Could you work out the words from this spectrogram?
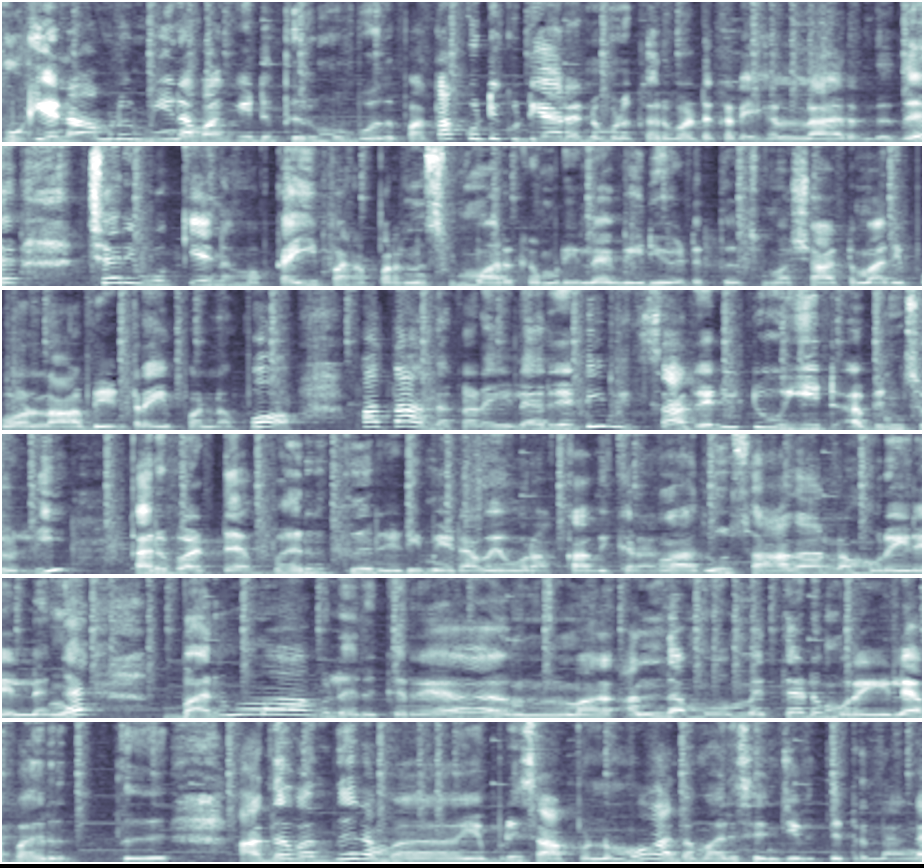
ஓகே நாமளும் மீனை வாங்கிட்டு திரும்பும்போது பார்த்தா குட்டி குட்டியாக ரெண்டு மூணு கருவாட்டு கடைகள்லாம் இருந்தது. சரி ஓகே நம்ம கை பரப்புறன்னு சும்மா இருக்க முடியல. வீடியோ எடுத்து சும்மா ஷார்ட் மாதிரி போடலாம் அப்படின்னு ட்ரை பண்ணப்போ பார்த்தா அந்த கடையில் ரெடி மிக்ஸாக ரெடி டு ஈட் அப்படின்னு சொல்லி கருவாட்டை வறுத்து ரெடிமேடாகவே ஒரு அக்கா விற்கிறாங்க அதுவும் சாதாரண முறையில் இல்லைங்க. பர்மாவில் இருக்கிற ம- அந்த மெத்தடு முறையில் வறுத்து அதை வந்து நம்ம எப்படி சாப்பிட்ணுமோ அந்த மாதிரி செஞ்சு விற்றுட்டு இருந்தாங்க.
